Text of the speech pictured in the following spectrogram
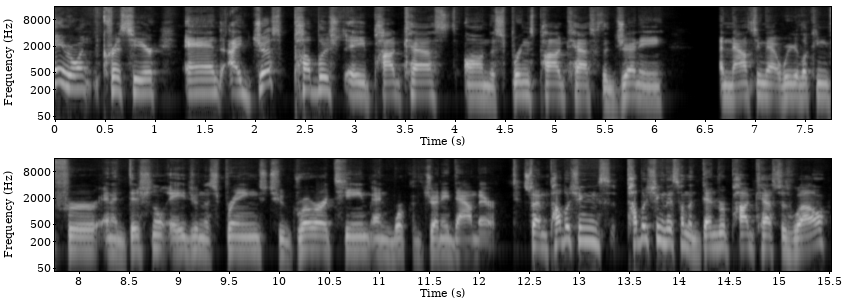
Hey everyone, Chris here. And I just published a podcast on the Springs podcast with Jenny announcing that we're looking for an additional agent in the Springs to grow our team and work with Jenny down there. So I'm publishing publishing this on the Denver podcast as well,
